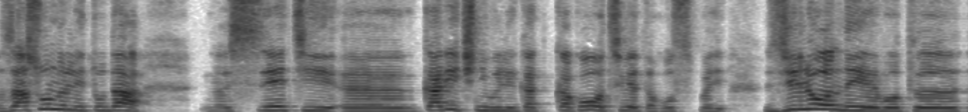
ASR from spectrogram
засунули туда э, эти э, коричневые или как, какого цвета, господи, зеленые вот э,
